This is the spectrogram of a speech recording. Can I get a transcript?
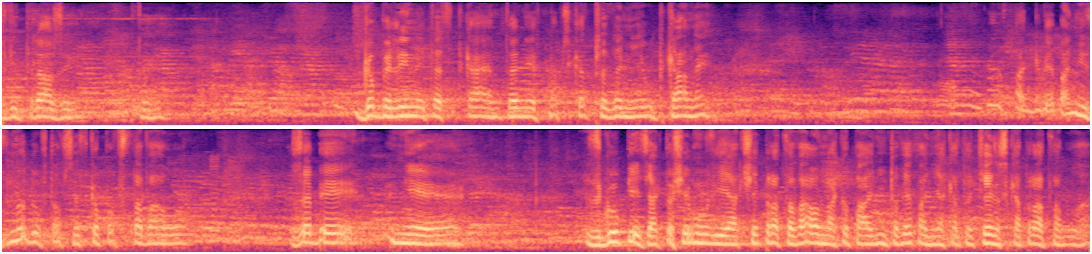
Z witraży te gobeliny też tkałem. Ten jest na przykład przeze mnie utkany. No, Tak wie pani, z nudów to wszystko powstawało. Żeby nie zgłupieć, jak to się mówi, jak się pracowało na kopalni, to wie pani, jaka to ciężka praca była.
